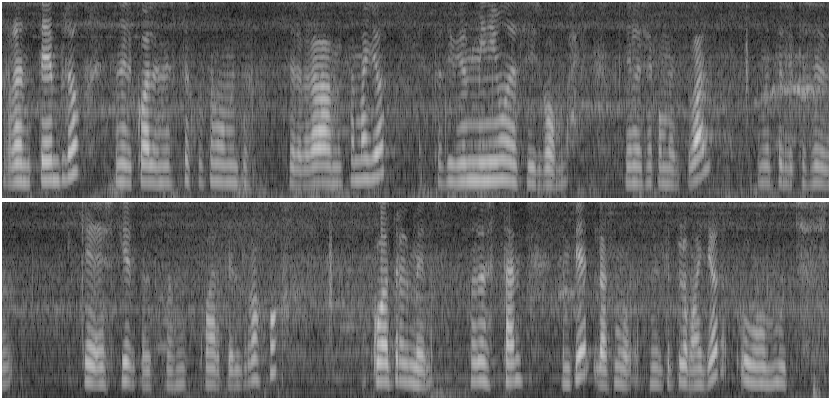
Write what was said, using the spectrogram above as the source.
El gran templo, en el cual en este justo momento celebraba misa mayor, recibió un mínimo de seis bombas. La iglesia conventual, que, se, que es cierto que fue un cuartel rojo, cuatro al menos. Solo están en pie los muros. En el templo mayor hubo muchos.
